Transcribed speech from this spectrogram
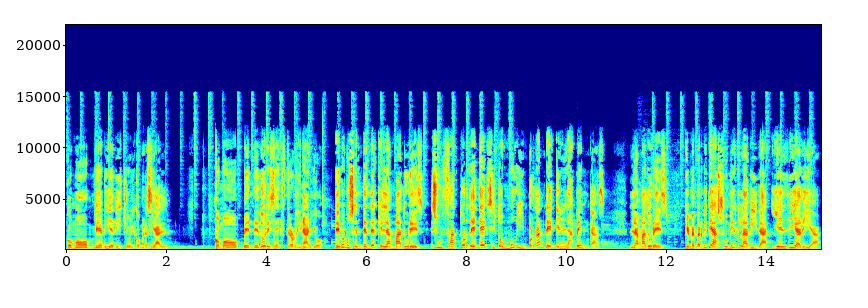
como me había dicho el comercial. Como vendedores extraordinarios, debemos entender que la madurez es un factor de éxito muy importante en las ventas. La madurez que me permite asumir la vida y el día a día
